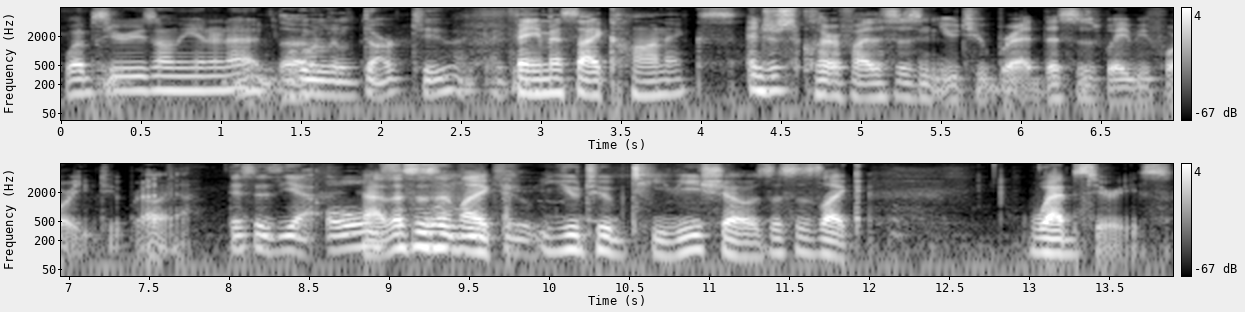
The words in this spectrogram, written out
web series on the internet. We're going a little dark too. I, I famous iconics. And just to clarify, this isn't YouTube Red. This is way before YouTube Red. Oh yeah. This is yeah old. Yeah, this isn't like YouTube. YouTube TV shows. This is like web series.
